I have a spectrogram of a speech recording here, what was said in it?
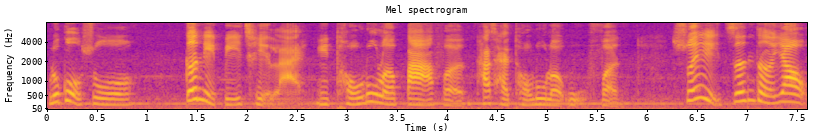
如果说跟你比起来，你投入了八分，他才投入了五分，所以真的要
